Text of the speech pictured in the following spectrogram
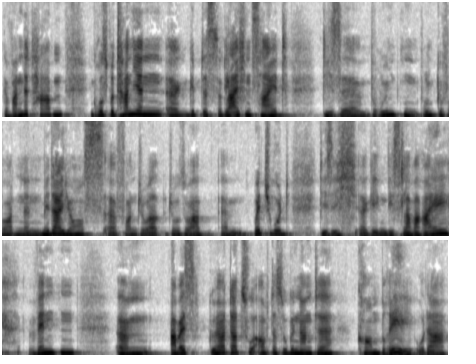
gewandelt haben. In Großbritannien äh, gibt es zur gleichen Zeit diese berühmten, berühmt gewordenen Medaillons äh, von Joshua ähm, Wedgwood, die sich äh, gegen die Sklaverei wenden. Ähm, aber es gehört dazu auch das sogenannte Cambrai oder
